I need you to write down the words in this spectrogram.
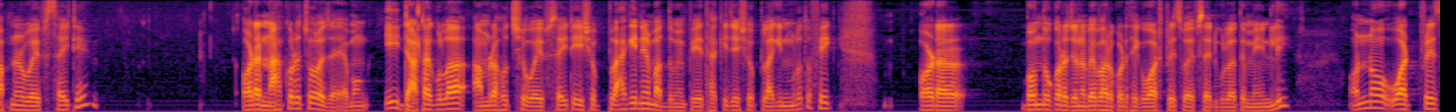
আপনার ওয়েবসাইটে অর্ডার না করে চলে যায় এবং এই ডাটাগুলা আমরা হচ্ছে ওয়েবসাইটে এইসব প্লাগইনের মাধ্যমে পেয়ে থাকি, যেসব প্লাগইন মূলত ফেক অর্ডার বন্ধ করার জন্য ব্যবহার করে থাকি ওয়ার্ডপ্রেস ওয়েবসাইটগুলোতে মেইনলি অন্য ওয়ার্ডপ্রেস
